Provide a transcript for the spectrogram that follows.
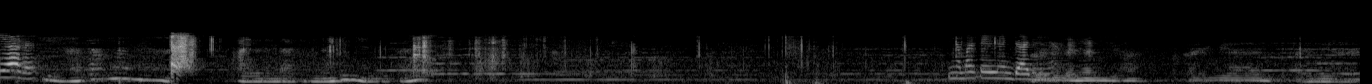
Bakit? Ano nangyari? Tama na. Ayaw ng dati mo ng ganyan, di ba? Namatay yung daddy niya. ganyan, Iha. Kaya mo yan. Kaya mo yan.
